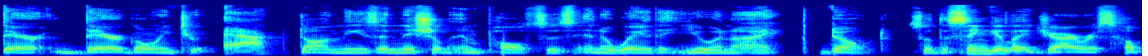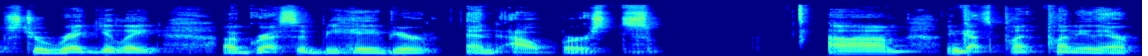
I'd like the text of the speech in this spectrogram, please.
they're they're going to act on these initial impulses in a way that you and I don't. So the cingulate gyrus helps to regulate aggressive behavior and outbursts. Um, and got pl- plenty there.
